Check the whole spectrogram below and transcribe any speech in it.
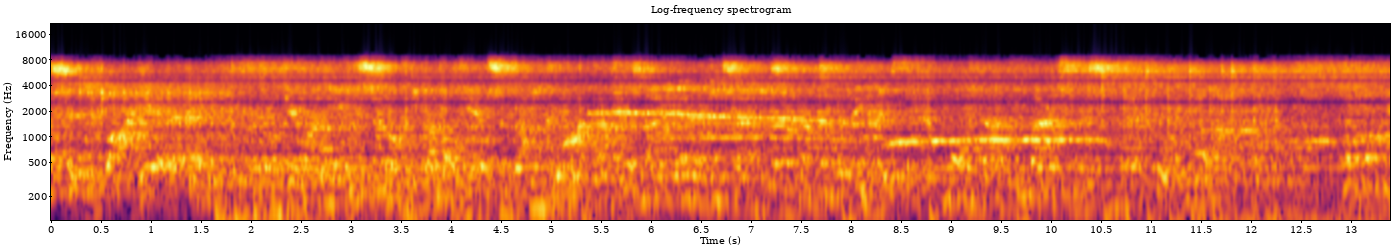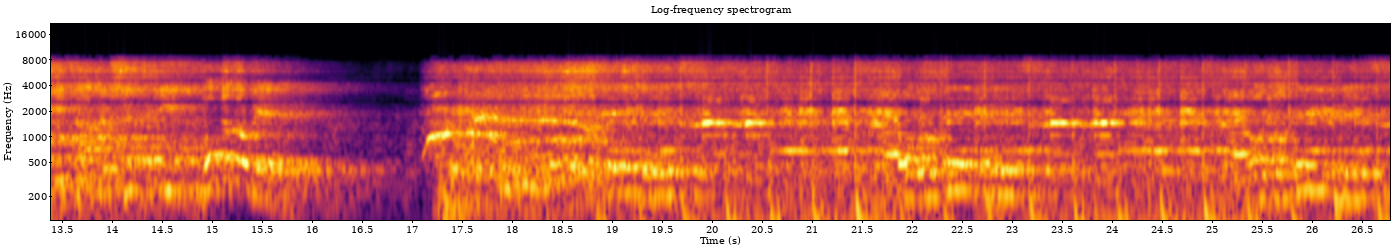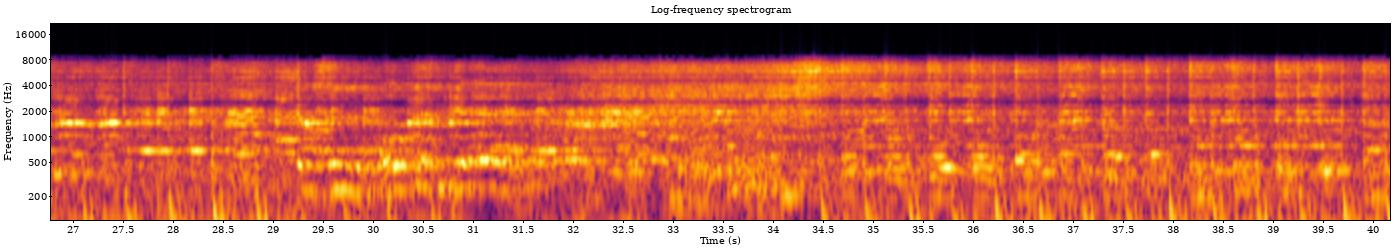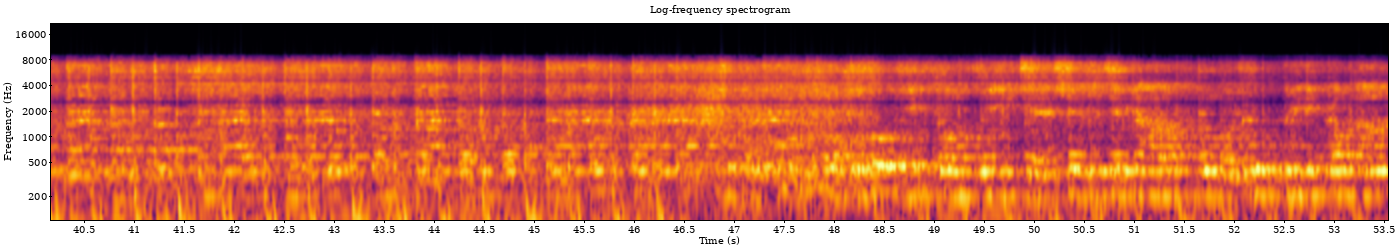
Szykła, nie! Drogie panie i szanowni panowie, przed wami grupa Cię się życie miało, próbuj publiką na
